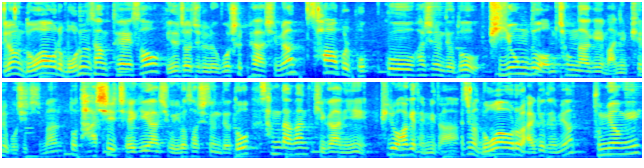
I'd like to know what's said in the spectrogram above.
이런 노하우를 모르는 상태에서 일 저지르고 실패하시면 사업을 복구하시는데도 비용도 엄청나게 많이 피해를 보시지만 또 다시 재기하시고 일어서시는데도 상당한 기간이 필요하게 됩니다. 하지만 노하우를 알게 되면 분명히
